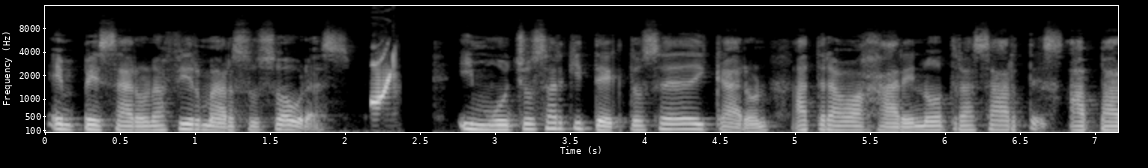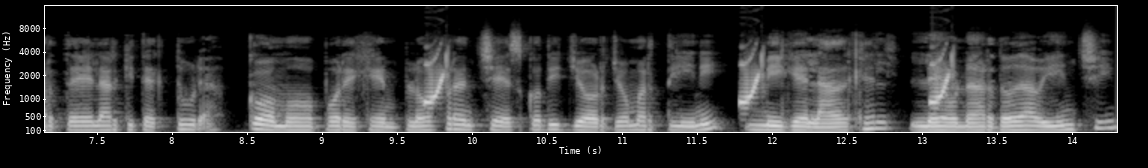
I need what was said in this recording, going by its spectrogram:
empezaron a firmar sus obras y muchos arquitectos se dedicaron a trabajar en otras artes aparte de la arquitectura, como por ejemplo Francesco di Giorgio Martini, Miguel Ángel, Leonardo da Vinci,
